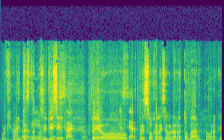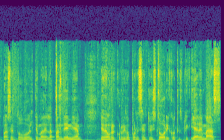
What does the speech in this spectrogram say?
Porque ahorita está pues difícil. Exacto. Pero pues ojalá y se vuelva a retomar ahora que pase todo el tema de la pandemia. Te da un recorrido por el centro histórico, te explica. Y además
